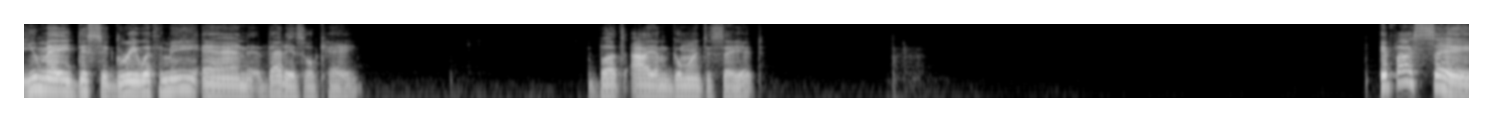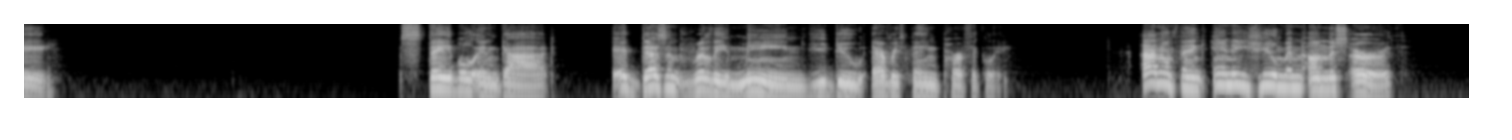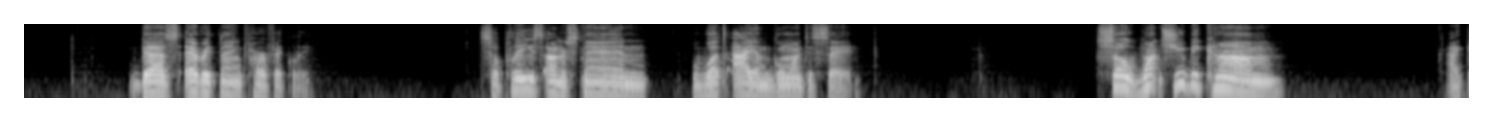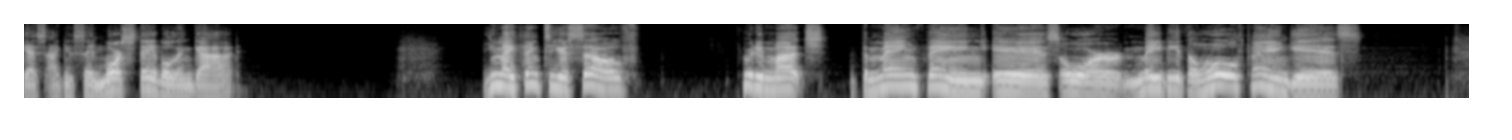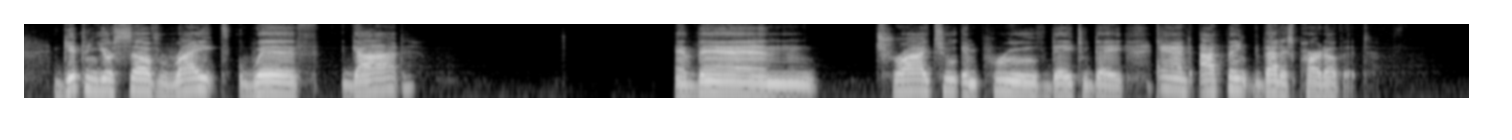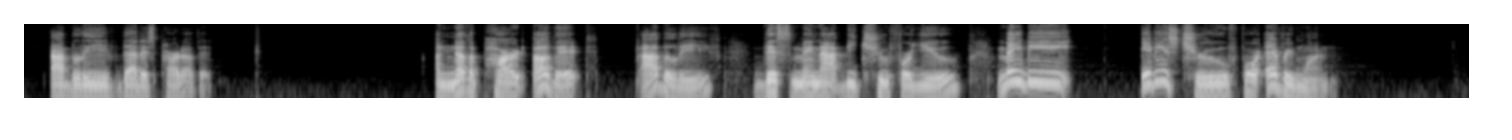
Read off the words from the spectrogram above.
You may disagree with me, and that is okay. But I am going to say it. If I say stable in God, it doesn't really mean you do everything perfectly. I don't think any human on this earth does everything perfectly. So please understand what I am going to say. So once you become, I guess I can say, more stable in God, you may think to yourself, pretty much the main thing is, or maybe the whole thing is, getting yourself right with God and then try to improve day to day. And I think that is part of it. I believe that is part of it. Another part of it, I believe, this may not be true for you. Maybe it is true for everyone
